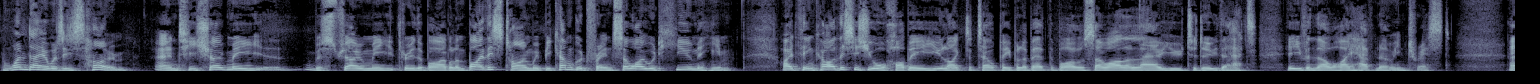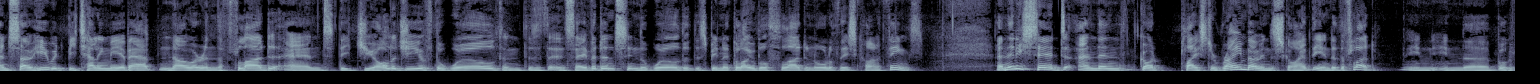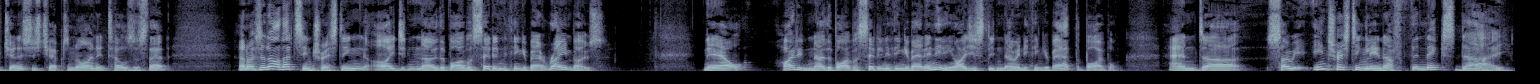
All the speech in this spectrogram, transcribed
one day I was at his home and he showed me uh, was showing me through the Bible and by this time we'd become good friends so I would humor him. I'd think, "Oh, this is your hobby. You like to tell people about the Bible, so I'll allow you to do that even though I have no interest." And so he would be telling me about Noah and the flood and the geology of the world, and there's, there's, evidence in the world that there's been a global flood and all of these kind of things. And then he said, and then God placed a rainbow in the sky at the end of the flood in, in the book of Genesis, chapter 9, it tells us that. And I said, Oh, that's interesting. I didn't know the Bible said anything about rainbows. Now, I didn't know the Bible said anything about anything. I just didn't know anything about the Bible. And uh, so, interestingly enough, the next day,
